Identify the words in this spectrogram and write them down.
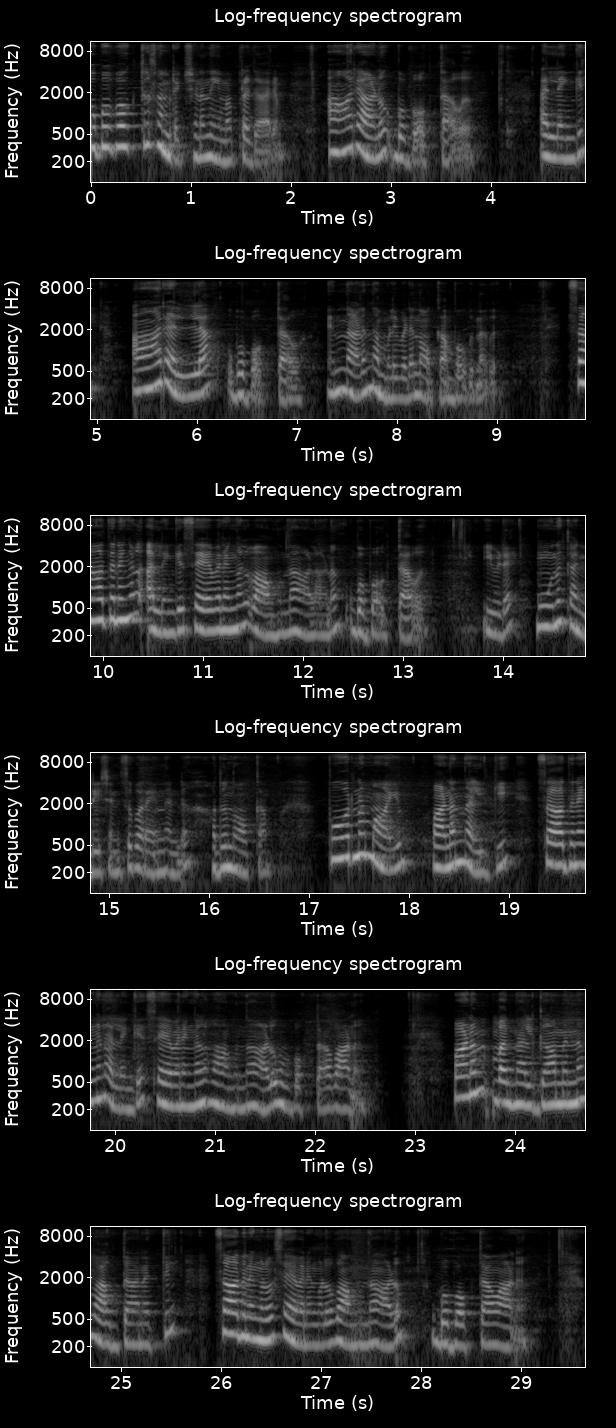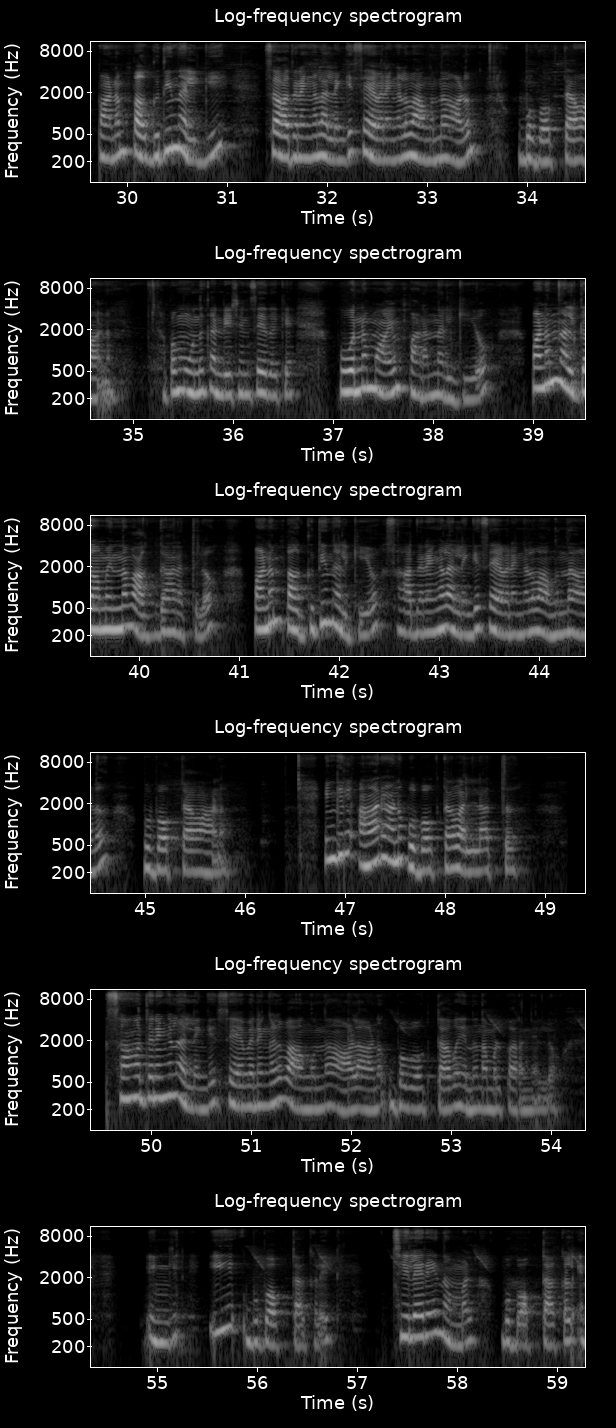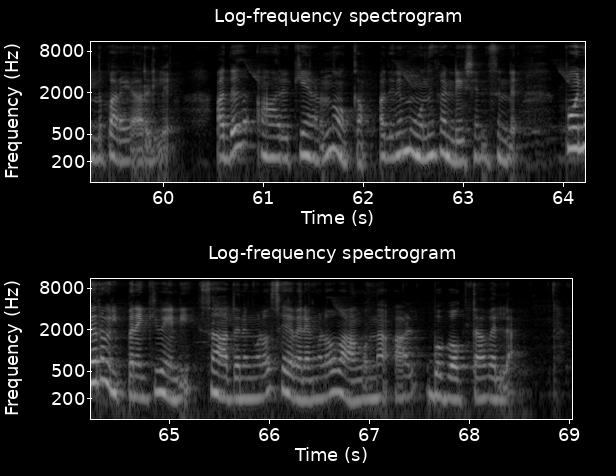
ഉപഭോക്തൃ സംരക്ഷണ നിയമപ്രകാരം ആരാണ് ഉപഭോക്താവ്? അല്ലെങ്കിൽ ആരല്ല ഉപഭോക്താവ്? എന്നാണ് നമ്മളിവിടെ നോക്കാൻ പോകുന്നത്. സാധനങ്ങൾ അല്ലെങ്കിൽ സേവനങ്ങൾ വാങ്ങുന്ന ആളാണ് ഉപഭോക്താവ്. ഇവിടെ മൂന്ന് കണ്ടീഷൻസ് പറയുന്നുണ്ട്. അത് നോക്കാം. പൂർണമായും പണം നൽകി സാധനങ്ങൾ അല്ലെങ്കിൽ സേവനങ്ങൾ വാങ്ങുന്ന ആൾ ഉപഭോക്താവാണ്. പണം നൽകാമെന്ന വാഗ്ദാനത്തിൽ സാധനങ്ങളോ സേവനങ്ങളോ വാങ്ങുന്ന ആളും ഉപഭോക്താവാണ്. പണം പകുതി നൽകി സാധനങ്ങൾ അല്ലെങ്കിൽ സേവനങ്ങൾ വാങ്ങുന്ന ആളും ഉപഭോക്താവാണ്. അപ്പോൾ മൂന്ന് കണ്ടീഷൻസ് ഏതൊക്കെ? പൂർണമായും പണം നൽകിയോ പണം നൽകാമെന്ന വാഗ്ദാനത്തിലോ പണം പകുതി നൽകിയോ സാധനങ്ങൾ അല്ലെങ്കിൽ സേവനങ്ങൾ വാങ്ങുന്ന ആൾ ഉപഭോക്താവാണ്. എങ്കിൽ ആരാണ് ഉപഭോക്താവ് അല്ലാത്തത് സാധനങ്ങൾ അല്ലെങ്കിൽ സേവനങ്ങൾ വാങ്ങുന്ന ആളാണ് ഉപഭോക്താവ് എന്ന് നമ്മൾ പറഞ്ഞല്ലോ. എങ്കിൽ ഈ ഉപഭോക്താക്കളിൽ ചിലരെ നമ്മൾ ഉപഭോക്താക്കൾ എന്ന് പറയാറില്ല? അത് ആരൊക്കെയാണെന്ന് നോക്കാം. അതിന് മൂന്ന് കണ്ടീഷൻസ് ഉണ്ട്. പുനർവിൽപ്പനയ്ക്ക് വേണ്ടി സാധനങ്ങളോ സേവനങ്ങളോ വാങ്ങുന്ന ആൾ ഉപഭോക്താവല്ല.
